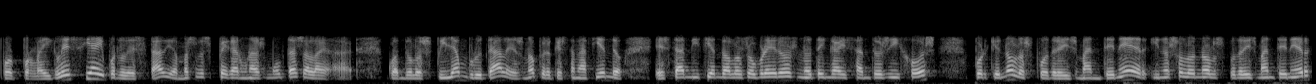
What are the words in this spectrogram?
por, por la Iglesia y por el Estado. Y además les pegan unas multas a la, cuando los pillan brutales, ¿no? Pero ¿qué están haciendo? Están diciendo a los obreros no tengáis tantos hijos porque no los podréis mantener. Y no solo no los podréis mantener,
